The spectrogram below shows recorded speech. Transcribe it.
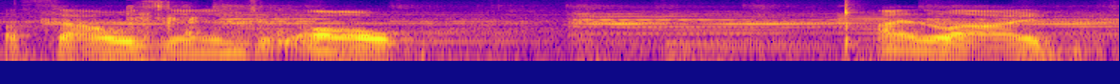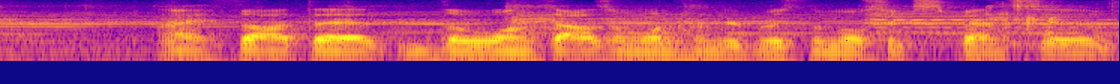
1,000. Oh, I lied. I thought that the 1,100 was the most expensive.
